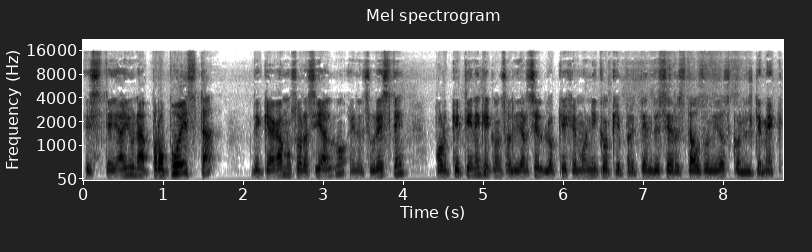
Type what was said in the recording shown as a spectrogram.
este, hay una propuesta de que hagamos ahora sí algo en el sureste, porque tiene que consolidarse el bloque hegemónico que pretende ser Estados Unidos con el TEMEC.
